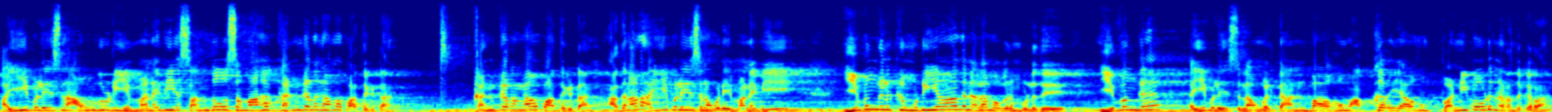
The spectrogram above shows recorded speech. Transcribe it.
ஐயூப் அவங்களுடைய மனைவியை சந்தோஷமாக கண்கலங்காமல் பார்த்துக்கிட்டாங்க. கண்கலங்காமல் பார்த்துக்கிட்டாங்க. அதனால் ஐயூப் அவங்களுடைய மனைவி இவங்களுக்கு முடியாத நிலைமை வரும் பொழுது இவங்க ஐயூப் அவங்கள்ட்ட அன்பாகவும் அக்கறையாகவும் பணிவோடு நடந்துக்கிறாங்க.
